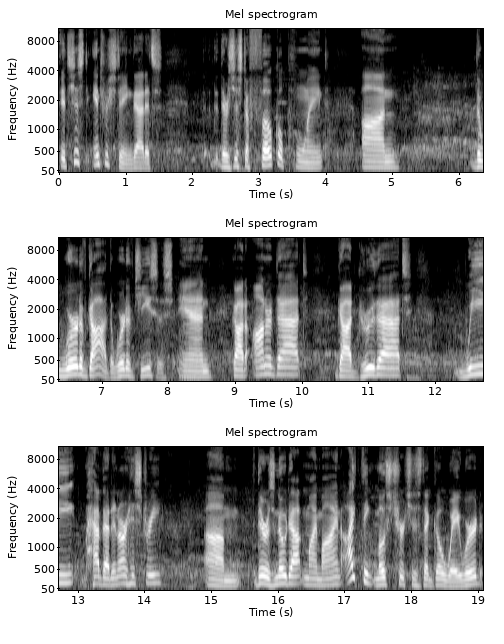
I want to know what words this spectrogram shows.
it's just interesting that it's, there's just a focal point on the Word of God, the Word of Jesus. And God honored that, God grew that. We have that in our history. Um, there is no doubt in my mind. I think most churches that go wayward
